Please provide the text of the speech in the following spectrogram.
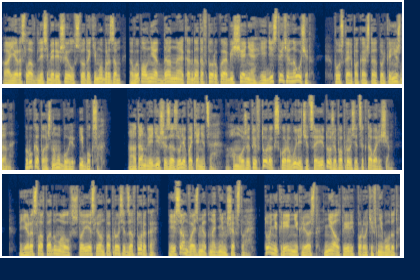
А Ярослав для себя решил, что таким образом выполняет данное когда-то в руку обещание и действительно учит, пускай пока что только Неждана, рукопашному бою и боксу. А там, глядишь, и Зазуля потянется, а может и второк скоро вылечится и тоже попросится к товарищам. Ярослав подумал, что если он попросит за второка и сам возьмет над ним шефство, то ни крень, ни клёст, ни алтырь против не будут.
